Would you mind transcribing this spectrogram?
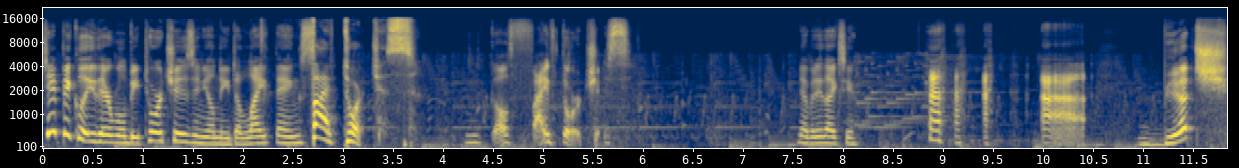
typically there will be torches and you'll need to light things. Five torches. All five torches. Nobody likes you. Ha ha ha ha. Bitch.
